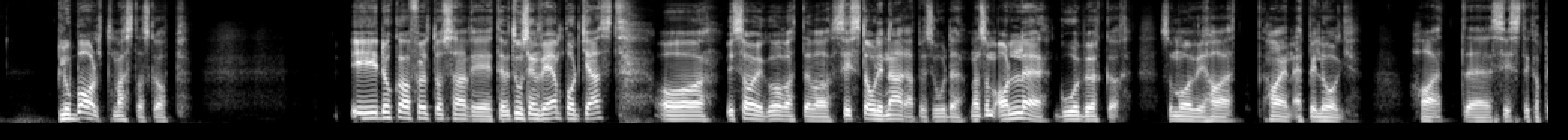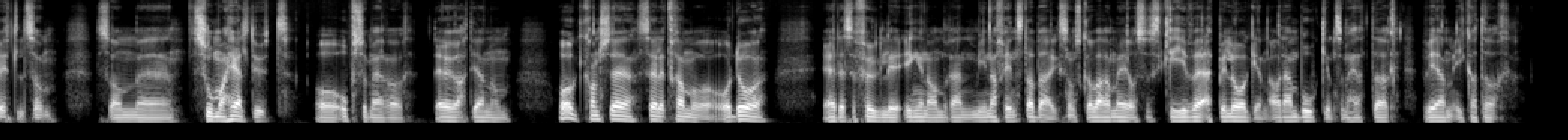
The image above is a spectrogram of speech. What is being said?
globalt mesterskap. I, dere har fulgt oss her i TV 2 sin VM-podkast, og vi sa i går at det var siste ordinære episode. Men som alle gode bøker, så må vi ha, et, ha en epilog. Ha et eh, siste kapittel som, som eh, zoomer helt ut og oppsummerer det vi har vært gjennom, og kanskje se litt fremover. Og da er det selvfølgelig ingen andre enn Mina Finstadberg som skal være med oss og skrive epilogen av den boken som heter VM i Qatar.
